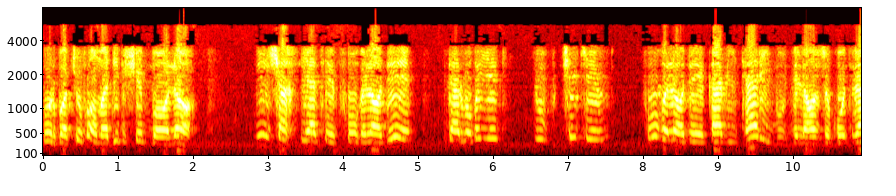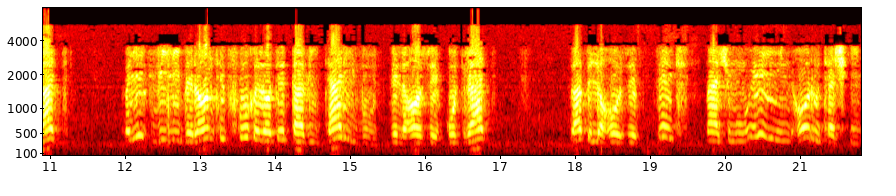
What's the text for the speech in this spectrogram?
گرباچوف آمده بشه بالا. این شخصیت فوقلاده در واقع یک که فوقلاده قوی تری بود به لحاظ قدرت و یک ویلی برانت فوقلاده قوی تری بود به لحاظ قدرت و به لحاظ فکر مجموعه اینها رو تشکیل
